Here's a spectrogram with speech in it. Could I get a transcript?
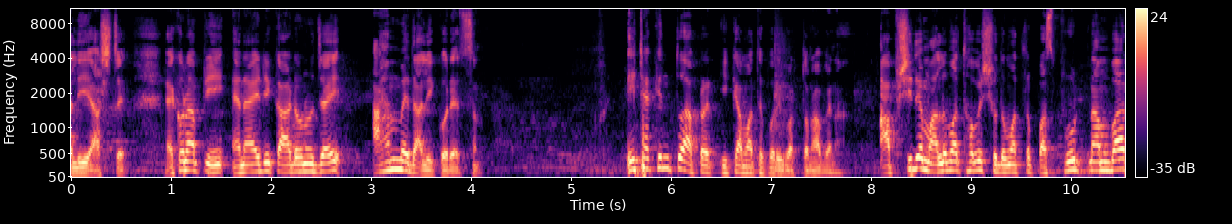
আলী আসছে। এখন আপনি এনআইডি কার্ড অনুযায়ী আহমেদ আলী করেছেন। এটা কিন্তু আপনার ইকামাতে পরিবর্তন হবে না। আপসিরে মালুমাত হবে শুধুমাত্র পাসপোর্ট নাম্বার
